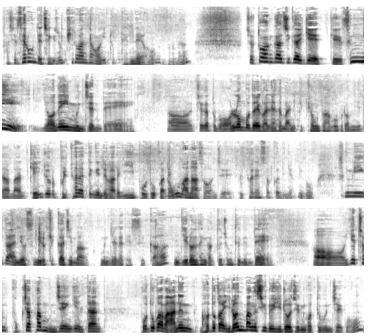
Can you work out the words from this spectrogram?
사실 새로운 대책이 좀 필요한 상황이 좀 됐네요. 그러면 또 한 가지가 이게 그 승리 연예인 문제인데 어 제가 또 뭐 언론 보도에 관련해서 많이 비평도 하고 그럽니다만 개인적으로 불편했던 게 이제 바로 이 보도가 너무 많아서 이제 불편했었거든요. 그리고 승리가 아니었으면 이렇게까지 막 문제가 됐을까 이런 생각도 좀 드는데 어 이게 참 복잡한 문제인 게 일단 보도가 많은 보도가 이런 방식으로 이루어지는 것도 문제고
